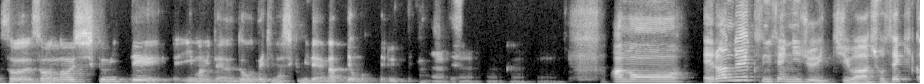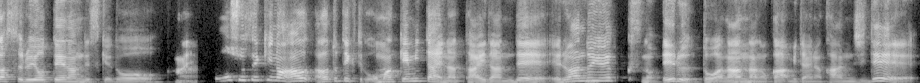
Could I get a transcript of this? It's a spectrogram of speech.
そその仕組みって今みたいな動的な仕組みだよなって思ってるって感じです。うんうんうんあの、L&X2021 は書籍化する予定なんですけど、はい、この書籍のアウトテイクというかおまけみたいな対談で L&UX の L とは何なのかみたいな感じで、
